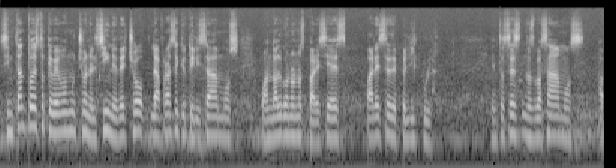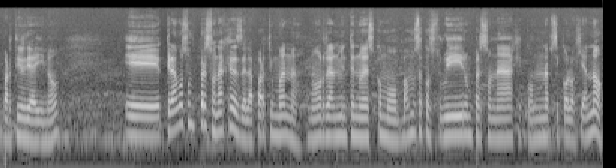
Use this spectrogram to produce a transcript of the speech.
sin tanto esto que vemos mucho en el cine. De hecho, la frase que utilizábamos cuando algo no nos parecía es parece de película. Entonces nos basábamos a partir de ahí, ¿no? Eh, creamos un personaje desde la parte humana, ¿no? Realmente no es como vamos a construir un personaje con una psicología, no.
